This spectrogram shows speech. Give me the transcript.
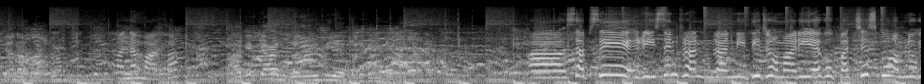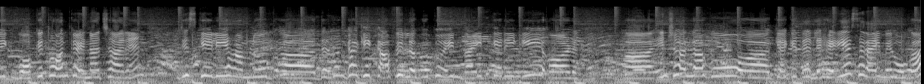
क्या नाम आपका? आगे क्या ज़रूरी है कार्यक्रम सबसे रीसेंट रन रणनीति जो हमारी है वो 25 को हम लोग एक वॉकेथॉन करना चाह रहे हैं जिसके लिए हम लोग दरभंगा के काफ़ी लोगों को इनवाइट करेंगे और इन वो आ, क्या कहते हैं लहरिया सराय में होगा।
